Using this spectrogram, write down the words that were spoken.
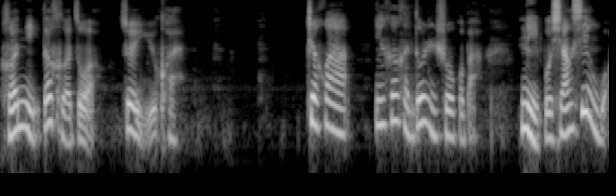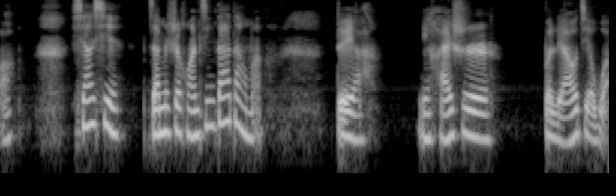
和你的合作最愉快。这话您和很多人说过吧？你不相信我？相信，咱们是黄金搭档吗？对呀，你还是不了解我。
